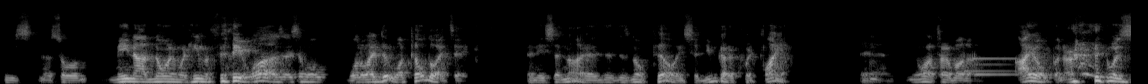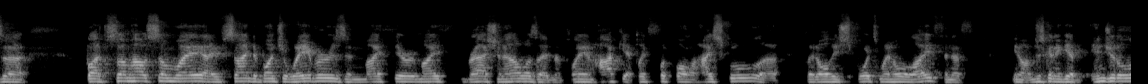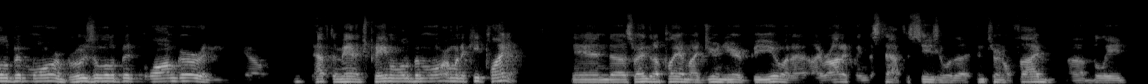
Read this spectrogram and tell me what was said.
he's so me not knowing what hemophilia was, I said, well, what do I do? What pill do I take? And he said, no, there's no pill. He said, you've got to quit playing. And you want to talk about an eye opener? it was. Uh, but somehow, some way, I've signed a bunch of waivers, and my theory, my rationale was I'd been playing hockey. I played football in high school, uh, played all these sports my whole life, and if you know, I'm just going to get injured a little bit more and bruise a little bit longer, and you know, have to manage pain a little bit more. I'm going to keep playing. And uh, so I ended up playing my junior year at BU, and I ironically missed half the season with an internal thigh uh, bleed.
